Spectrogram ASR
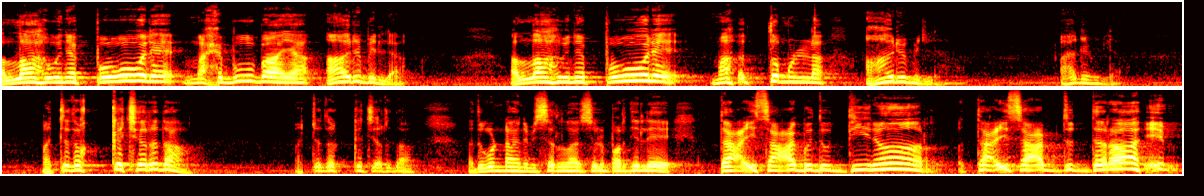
അള്ളാഹുവിനെ പോലെ മെഹബൂബായ ആരുമില്ല. അള്ളാഹുവിനെ പോലെ മഹത്വമുള്ള ആരുമില്ല. ആരുമില്ല. മറ്റതൊക്കെ ചെറുതാ. മറ്റതൊക്കെ ചെറുതാണ് അതുകൊണ്ടാണ് നബി സല്ലല്ലാഹു അലൈഹി വസല്ലം പറഞ്ഞില്ലേ തായിസ് അബ്ദുദ്ദീനാർ തായിസ് അബ്ദുദ്ദറാഹിം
